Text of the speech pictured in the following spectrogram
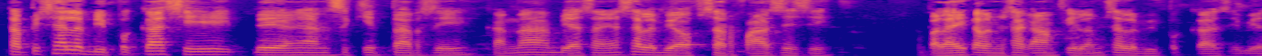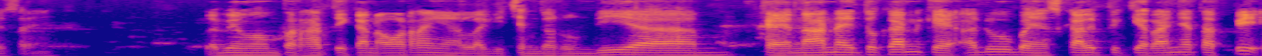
tapi saya lebih peka sih dengan sekitar sih karena biasanya saya lebih observasi sih apalagi kalau misalkan film saya lebih peka sih biasanya lebih memperhatikan orang yang lagi cenderung diam. Kayak Nana itu kan kayak aduh banyak sekali pikirannya tapi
